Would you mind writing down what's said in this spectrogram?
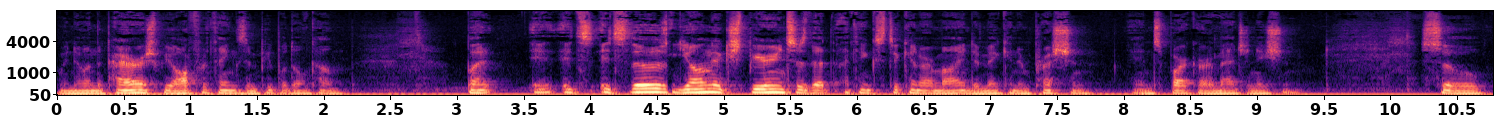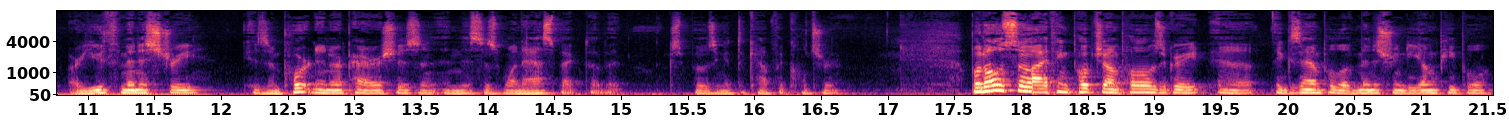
We know in the parish we offer things and people don't come. But it's it's those young experiences that I think stick in our mind and make an impression and spark our imagination. So our youth ministry is important in our parishes, and, and this is one aspect of it, exposing it to Catholic culture. But also, I think Pope John Paul was a great uh, example of ministering to young people,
